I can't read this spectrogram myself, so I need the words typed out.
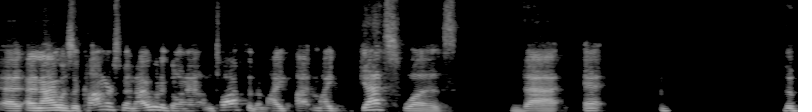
and I was a congressman, I would have gone out and talked to them. I, I my guess was that eh, the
